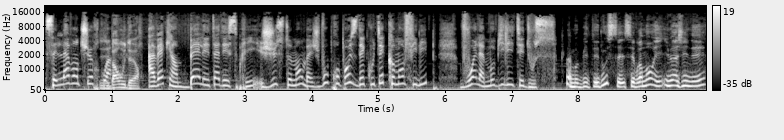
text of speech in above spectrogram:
C'est l'aventure, quoi. baroudeurs. Avec un bel état d'esprit, justement, bah, je vous propose d'écouter comment Philippe voit la mobilité douce. La mobilité douce, c'est vraiment imaginer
